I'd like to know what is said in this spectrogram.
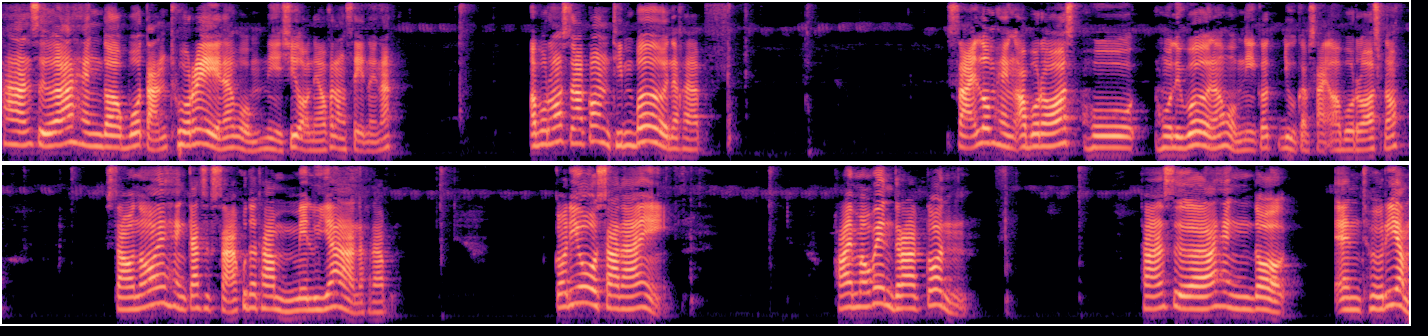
ทหารเสือแห่งดอกโบตันทัวเร่นะครับผม นี่ชื่อออกแนวฝรั่งเศสหน่อยนะอ b o ร o s ดรากอนทิมเบอร์นะครับ สายลมแห่งอ b o ร o s โฮโฮลิเวอร์นะครับผมนี่ก็อยู่กับสายอ b o ร o s เนาะสาวน้อยแห่งการศึกษาคุณธรรมเมลุยานะครับกอดิโอซาไนพายมาเวนดราก้อนฐานเสือแห่งดอกแอนเทเรียม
